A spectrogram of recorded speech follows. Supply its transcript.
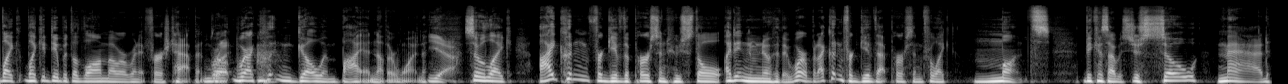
like like it did with the lawnmower when it first happened, where, Right. where I couldn't go and buy another one. Yeah. So like I couldn't forgive the person who stole. I didn't even know who they were, but I couldn't forgive that person for like months because I was just so mad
